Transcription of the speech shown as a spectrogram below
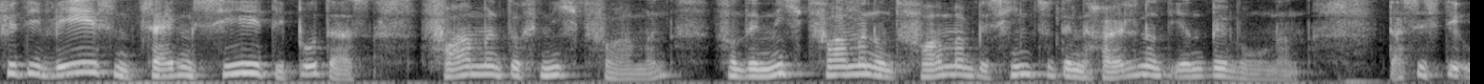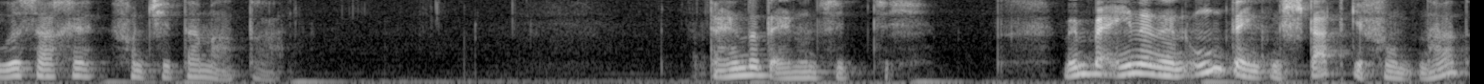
Für die Wesen zeigen sie, die Buddhas, Formen durch Nichtformen, von den Nichtformen und Formen bis hin zu den Höllen und ihren Bewohnern. Das ist die Ursache von Chittamatra. 371. Wenn bei ihnen ein Umdenken stattgefunden hat,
